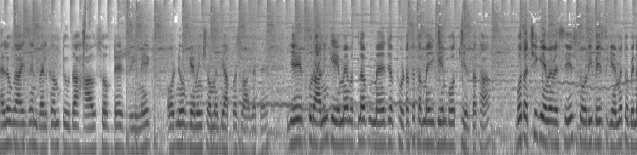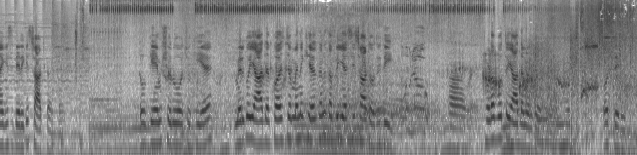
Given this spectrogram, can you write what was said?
Hello guys and welcome to the House of Dead remake और न्यू गेमिंग शो में भी आपका स्वागत है। ये पुरानी गेम है मतलब मैं जब छोटा था तब मैं ये गेम बहुत खेलता था। बहुत अच्छी गेम है वैसे ये स्टोरी बेस्ड गेम है तो बिना किसी देरी के स्टार्ट करते हैं। तो गेम शुरू हो चुकी है। मेरे को याद है फ़र्स्ट जब मैंने खेला था ना, तब भी ऐसी स्टार्ट होती थी। हाँ थोड़ा बहुत तो याद है मेरे को। और तेरी?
